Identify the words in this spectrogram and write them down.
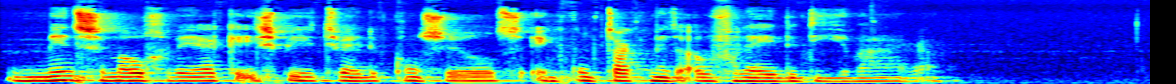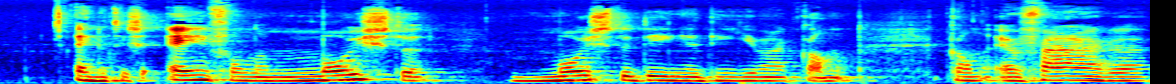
mensen mogen werken in spirituele consults en contact met overleden dierbaren. En het is een van de mooiste, mooiste dingen die je maar kan, kan ervaren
